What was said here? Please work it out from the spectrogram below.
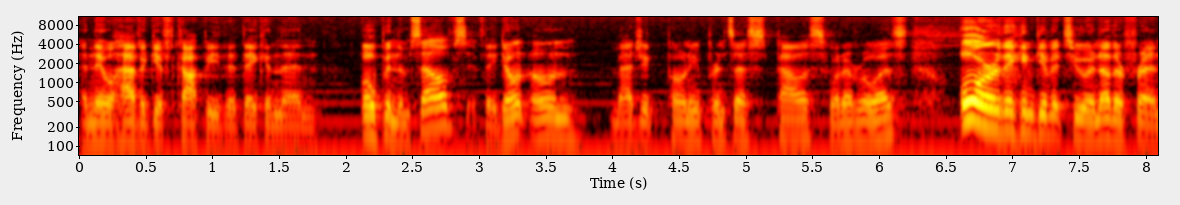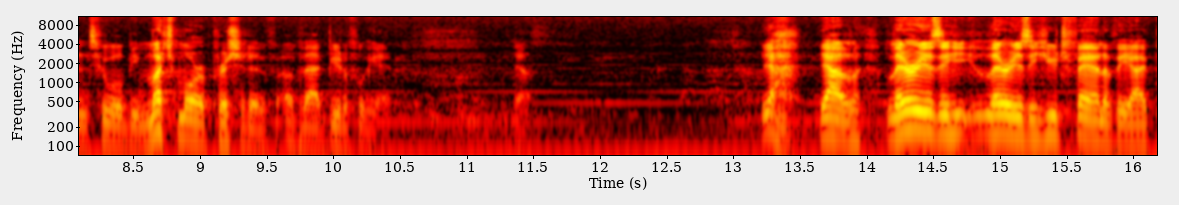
and they will have a gift copy that they can then open themselves if they don't own Magic Pony Princess Palace, whatever it was, or they can give it to another friend who will be much more appreciative of that beautiful game. Yeah, yeah. Larry is a Larry is a huge fan of the IP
